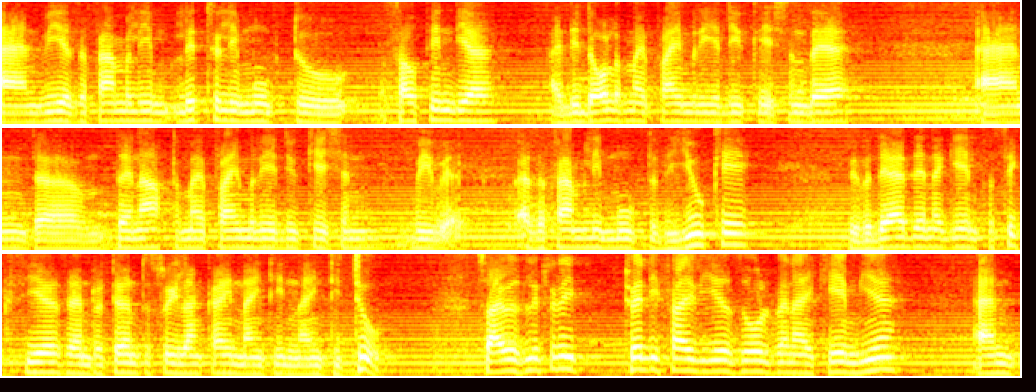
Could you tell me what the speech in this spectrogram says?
and we as a family literally moved to South India. I did all of my primary education there, and um, then after my primary education, we were, as a family, moved to the UK. We were there then again for six years and returned to Sri Lanka in 1992. So I was literally 25 years old when I came here and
